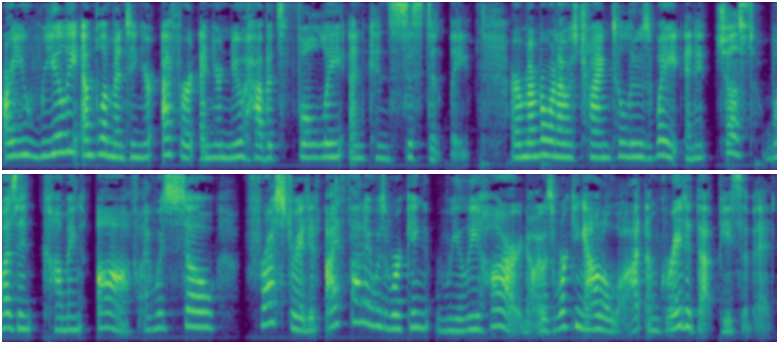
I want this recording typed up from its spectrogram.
are you really implementing your effort and your new habits fully and consistently? I remember when I was trying to lose weight and it just wasn't coming off. I was so frustrated. I thought I was working really hard. Now, I was working out a lot. I'm great at that piece of it.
